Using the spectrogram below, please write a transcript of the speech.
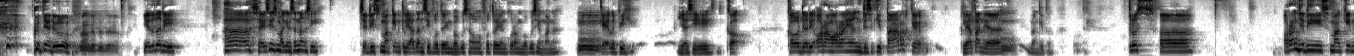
Goodnya dulu. Oh, gitu deh. Ya itu tadi. Ah, saya sih semakin senang sih. Jadi semakin kelihatan sih foto yang bagus sama foto yang kurang bagus yang mana. Hmm. Kayak lebih ya sih. Kalau kalau dari orang-orang yang di sekitar kayak kelihatan ya, Hmm. bilang gitu. Terus eh, orang jadi semakin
